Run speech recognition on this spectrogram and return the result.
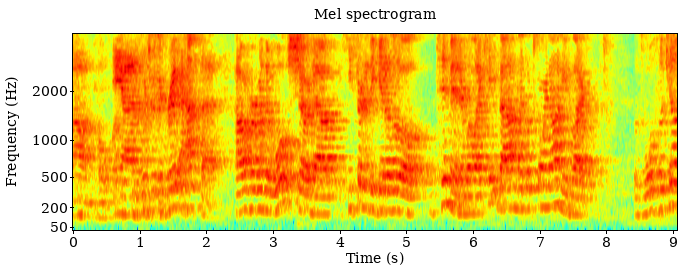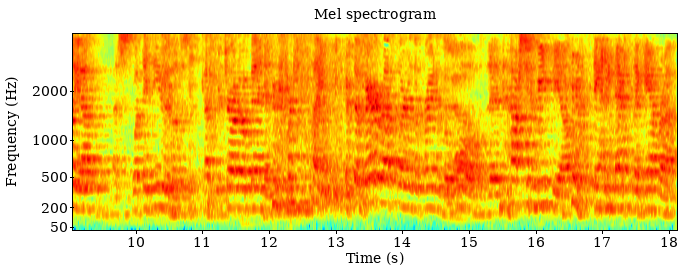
um, Oh, and which was a great asset. However, when the wolves showed up, he started to get a little timid, and we're like, "Hey, Don, like, what's going on?" He's like, those wolves will kill you. That's just what they do. They'll just cut your throat open. And we're just like, if the bear wrestler is afraid of the Yeah. wolves, then how should we feel standing next to the camera?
